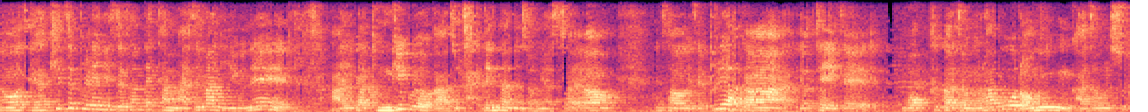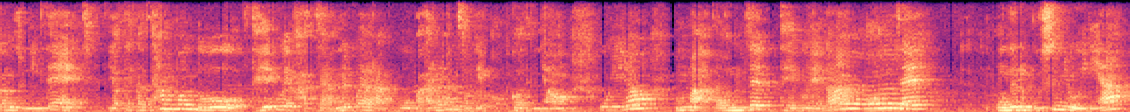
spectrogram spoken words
어, 제가 키즈 플래닛을 선택한 마지막 이유는 아이가 동기부여가 아주 잘 된다는 점이었어요. 그래서 이제 프리아가 여태 이제 워크 과정을 하고 러닝 과정을 수강 중인데 여태까지 한 번도 대구에 가지 않을 거야 라고 말을 한 적이 없거든요. 오히려 엄마 언제 대구에 가? 언제 오늘은 무슨 요일이야?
